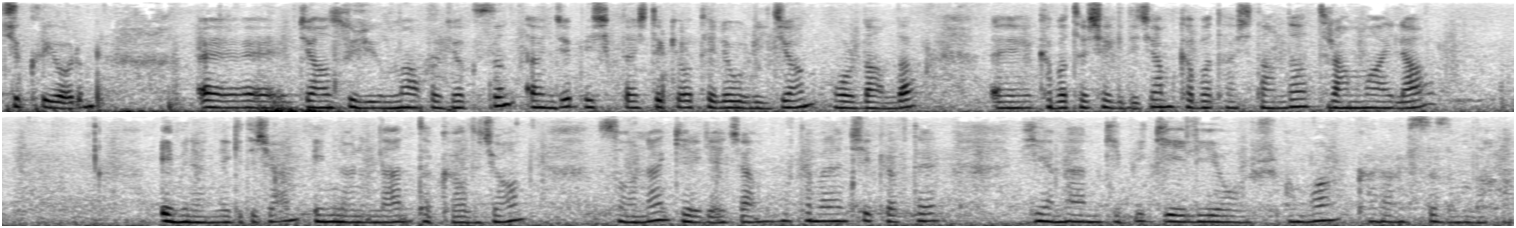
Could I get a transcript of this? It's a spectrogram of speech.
çıkıyorum. Ee, Cansucuğum ne yapacaksın? Önce Beşiktaş'taki otele uğrayacağım. Oradan da e, Kabataş'a gideceğim. Kabataş'tan da tramvayla Eminönü'ne gideceğim. Eminönü'nden takı alacağım. Sonra geri geleceğim. Muhtemelen çiğ köfte yemem gibi geliyor ama kararsızım daha.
